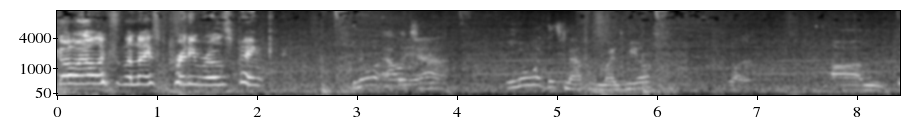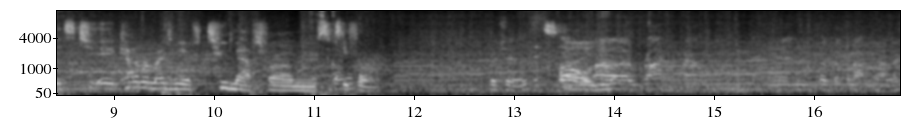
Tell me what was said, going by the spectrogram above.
Go, Alex, in the nice, pretty rose pink. You know what, Alex? yeah. You know what this map reminds me of? What? Um, it's two, it kind of reminds me of two maps from 64. Which is? uh, oh, you- uh, Rock Mountain and oh, Choco Mountain, rather.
